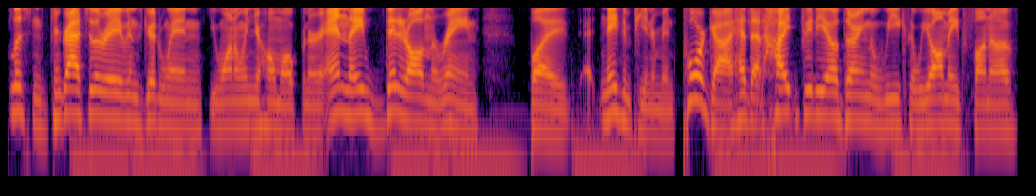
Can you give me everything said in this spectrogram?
listen, congrats to the Ravens. Good win. You want to win your home opener, and they did it all in the rain. But uh, Nathan Peterman, poor guy, had that hype video during the week that we all made fun of,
